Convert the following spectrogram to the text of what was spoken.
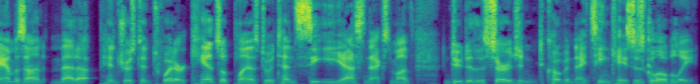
Amazon, Meta, Pinterest, and Twitter canceled plans to attend CES next month due to the surge in COVID 19 cases globally.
